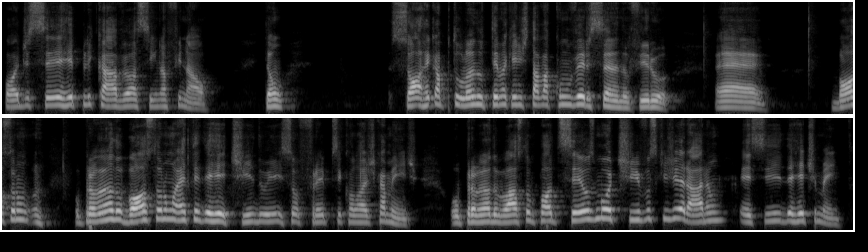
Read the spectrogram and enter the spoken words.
pode ser replicável assim na final. Então, só recapitulando o tema que a gente estava conversando, Firo. É, Boston, o problema do Boston não é ter derretido e sofrer psicologicamente. O problema do Boston pode ser os motivos que geraram esse derretimento.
